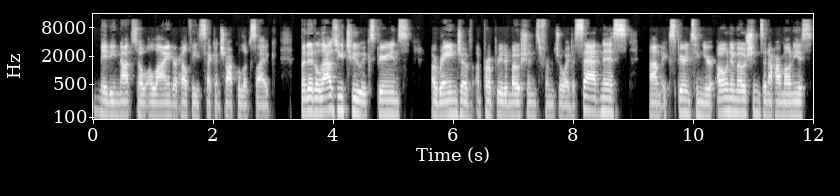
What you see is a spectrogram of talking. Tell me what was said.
maybe not so aligned or healthy second chakra looks like. But it allows you to experience a range of appropriate emotions from joy to sadness, um, experiencing your own emotions in a harmonious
